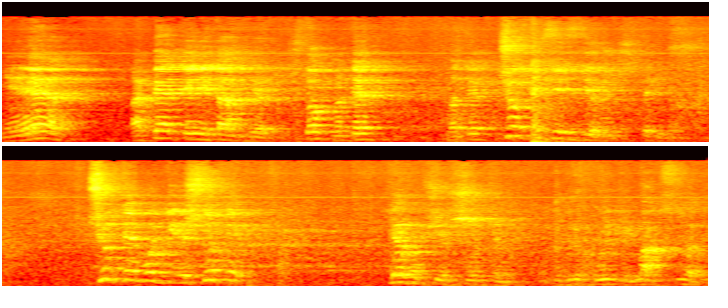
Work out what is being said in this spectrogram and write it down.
Нет. Опять ты не там держишь. Стоп, мотель. Мотель. Что ты здесь держишь, старик? Что ты его делаешь? Что ты? Я вообще в шоке. Вдруг выйти, Макс, ладно.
